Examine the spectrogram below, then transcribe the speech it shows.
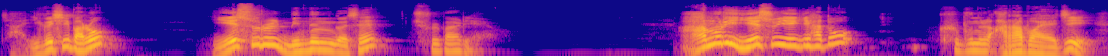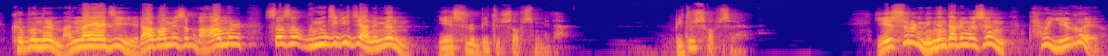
자, 이것이 바로 예수를 믿는 것의 출발이에요. 아무리 예수 얘기하도 그분을 알아봐야지, 그분을 만나야지 라고 하면서 마음을 써서 움직이지 않으면 예수를 믿을 수 없습니다. 믿을 수 없어요. 예수를 믿는다는 것은 바로 이거예요.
